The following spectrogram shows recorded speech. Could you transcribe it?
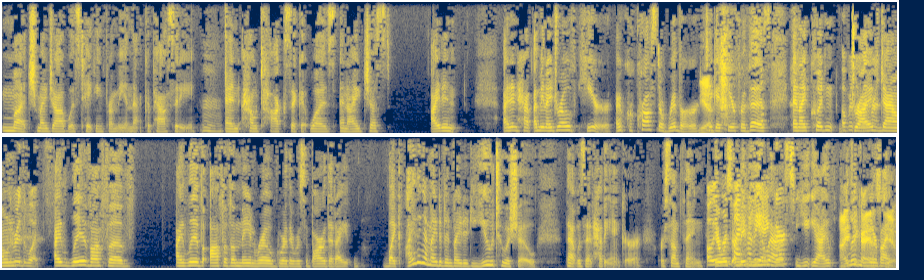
much my job was taking from me in that capacity mm. and how toxic it was. And I just, I didn't, I didn't have, I mean, I drove here, I crossed a river Yeah. to get here for this and I couldn't Over drive river down through the woods. I live off of, I live off of a main road where there was a bar that I, like, I think I might have invited you to a show that was at Heavy Anchor or something. Oh, you there was, by maybe Heavy you Anchor? asked, you, yeah, I, I live think I asked nearby.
